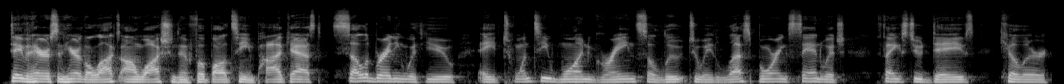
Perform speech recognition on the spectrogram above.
David Harrison here, the Locked On Washington Football Team podcast, celebrating with you a 21 grain salute to a less boring sandwich thanks to Dave's Killer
